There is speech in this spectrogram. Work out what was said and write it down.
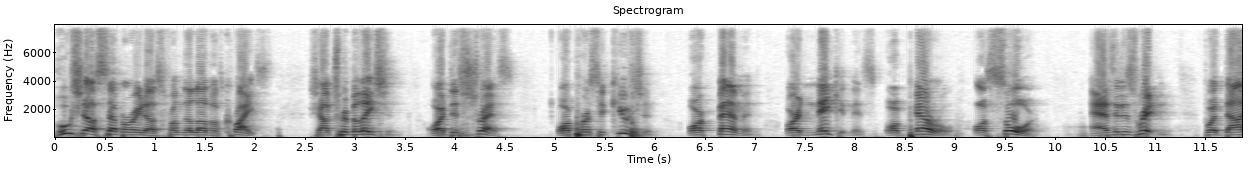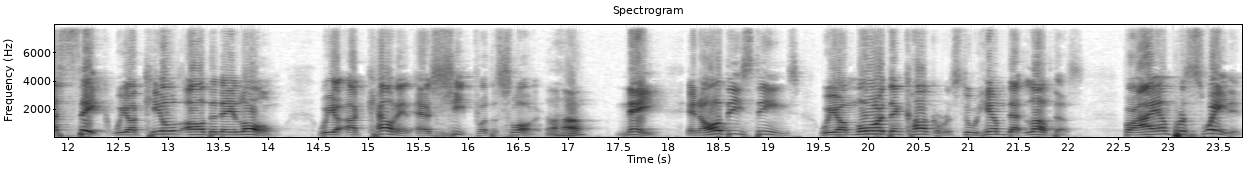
Who shall separate us from the love of Christ? Shall tribulation, or distress, or persecution, or famine, or nakedness, or peril, or sword? As it is written, For thy sake we are killed all the day long. We are accounted as sheep for the slaughter. Uh huh. Nay, in all these things we are more than conquerors through him that loved us. For I am persuaded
